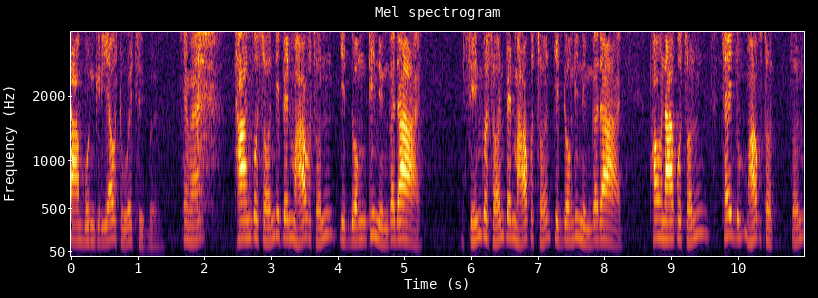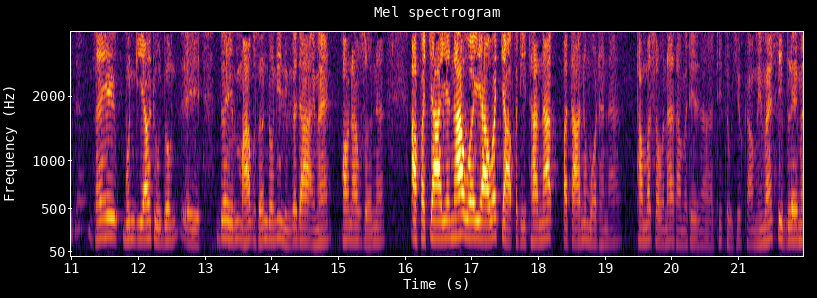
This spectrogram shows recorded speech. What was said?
ตามบุญกิริยาวัตถุไว้สิบเบอร์ใช่ไหมทานกุศลที่เป็นมหากุศลจิตดวงที่หนึ่งก็ได้ศีลกุศลเป็นมหากุศลจิตดวงที่หนึ่งก็ได้ภาวนากุศลใช้มหากุศล ศลใช้บุญกิยาถูกดวงด้วยมหากุศลดวงที่หนึ่งก็ได้ไหมภาวนากุศลนะอปจายนะวยาวจาปฏิทานะปตานุโมทนาธรรมสวนาธรรมเทนาที่ถูกชื่อกรรมเห็นไหมสิบเลยไหม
